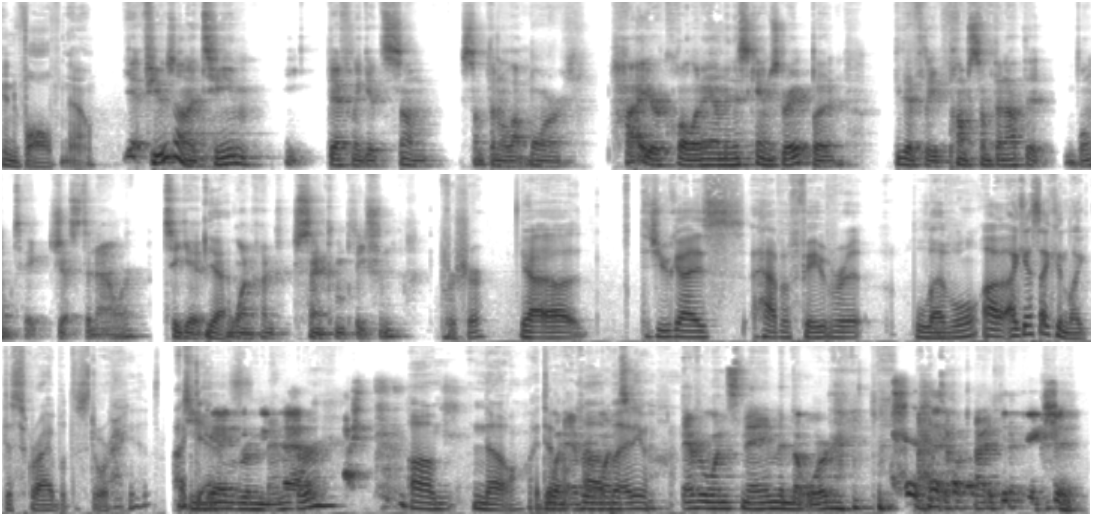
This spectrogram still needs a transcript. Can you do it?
involved now. Yeah, if he was on a team, he definitely gets some something a lot more higher quality. I mean, this game's great, but he definitely pumps something out that won't take just an hour to get Yeah. 100% completion. For sure. Yeah. Uh, did you guys have a favorite level? Uh, I guess I can like describe what the story is. I Do you remember Um, no, I don't. what Uh, everyone's but anyway, everyone's name in the order? I don't either. Fiction.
